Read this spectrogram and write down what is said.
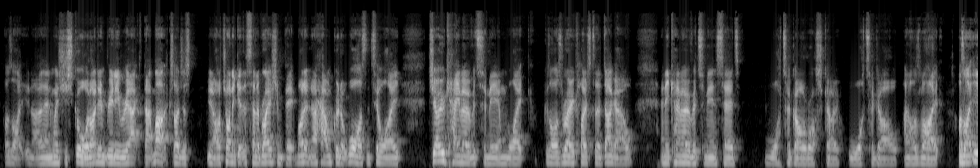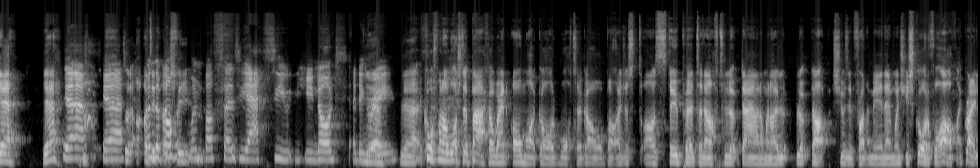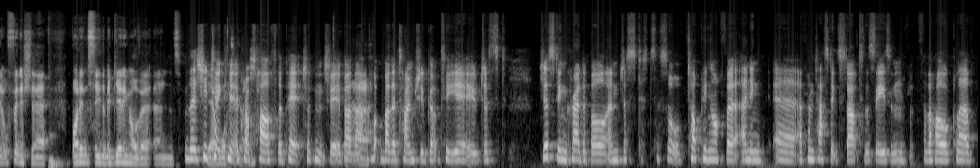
I was like, you know, and then when she scored, I didn't really react that much. I just, you know, I was trying to get the celebration pic, but I didn't know how good it was until I, Joe came over to me and like, because I was very close to the dugout, and he came over to me and said, "What a goal, Roscoe! What a goal!" And I was like, I was like, yeah, yeah, yeah, yeah. so when the boss, actually... when boss says yes, you you nod and agree. Yeah, yeah. of course. When I watched it back, I went, "Oh my god, what a goal!" But I just I was stupid enough to look down, and when I looked up, she was in front of me. And then when she scored, I thought, "Oh, that great little finish there," but I didn't see the beginning of it. And that she'd yeah, taken it across goal. half the pitch, hadn't she? By yeah. that by the time she'd got to you, just just incredible and just sort of topping off a, an, uh, a fantastic start to the season for the whole club.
